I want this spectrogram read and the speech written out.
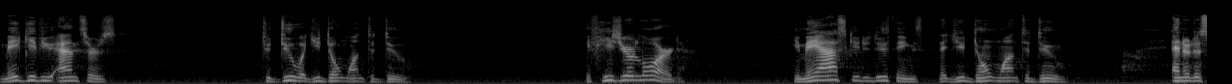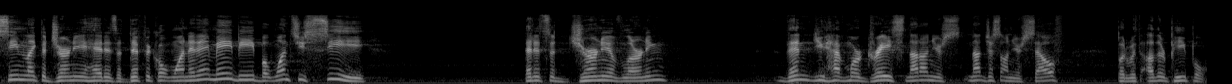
may give you answers to do what you don't want to do. If He's your Lord, He may ask you to do things that you don't want to do. And it'll seem like the journey ahead is a difficult one, and it may be, but once you see that it's a journey of learning, then you have more grace, not, on your, not just on yourself, but with other people,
